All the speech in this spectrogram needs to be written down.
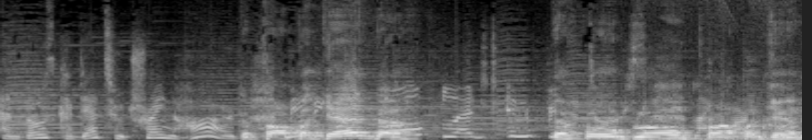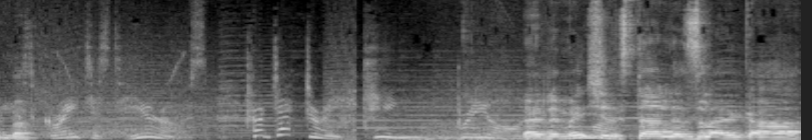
and those cadets who train hard The may become propaganda. full-fledged The Infinitors, full-blown like propaganda. Markovia's greatest heroes, Trajectory, King, Brion. The animation style is like uh,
